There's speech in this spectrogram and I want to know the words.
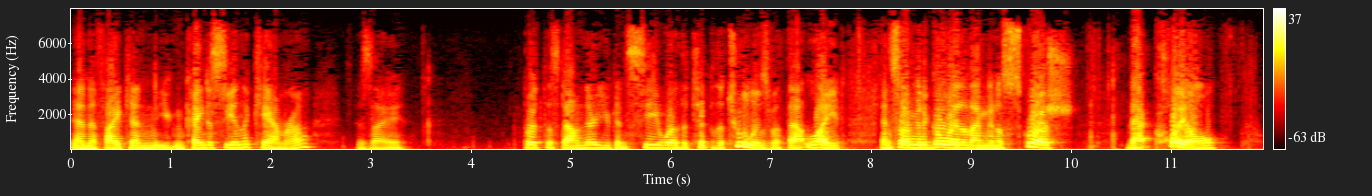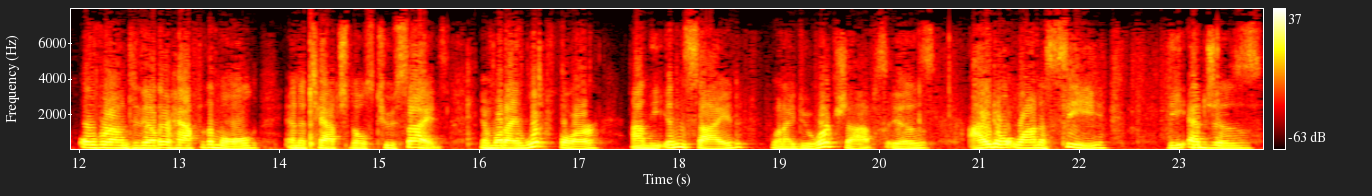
And if I can, you can kind of see in the camera as I put this down there, you can see where the tip of the tool is with that light. And so I'm going to go in and I'm going to squish that coil over onto the other half of the mold and attach those two sides. And what I look for on the inside when I do workshops is I don't want to see the edges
